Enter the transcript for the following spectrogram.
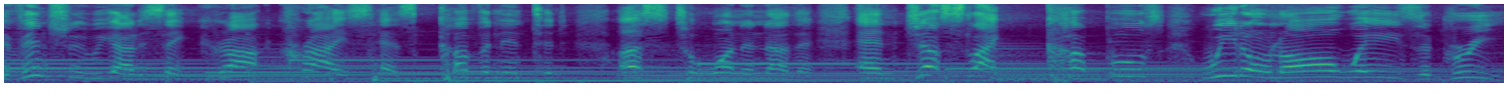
Eventually, we got to say Christ has covenanted us to one another. And just like couples, we don't always agree.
